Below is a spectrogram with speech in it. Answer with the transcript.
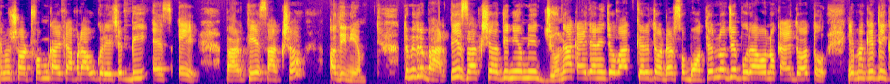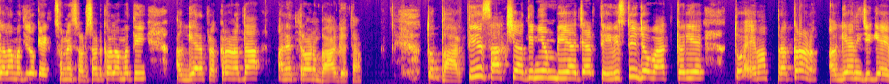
એનું શોર્ટ ફોર્મ કાંઈક આપણે આવું કરીએ છીએ બીએસએ ભારતીય સાક્ષ્ય અધિનિયમ. તો મિત્રો, ભારતીય સાક્ષ્ય અધિનિયમની જૂના કાયદાની જો વાત કરીએ તો અઢારસો બોતેર નો જે પુરાવાનો કાયદો હતો, એમાં કેટલી કલમ હતી? તો કે એકસો સડસઠ કલમ હતી, અગિયાર પ્રકરણ હતા અને ત્રણ ભાગ હતા. તો ભારતીય સાક્ષ્ય અધિનિયમ બે હજારની જો વાત કરીએ, તો એમાં પ્રકરણ અગિયારની જગ્યાએ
